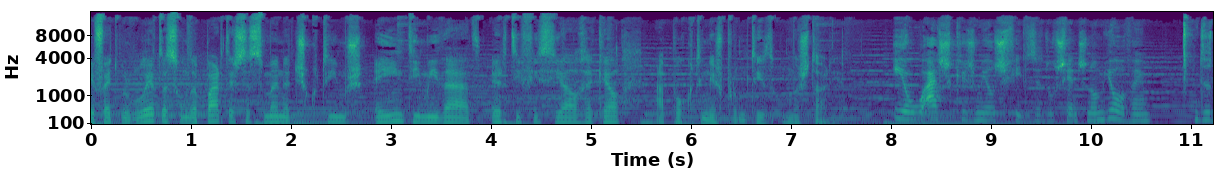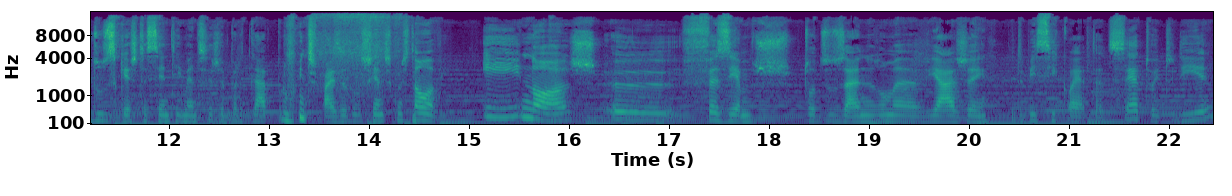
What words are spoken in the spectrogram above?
Efeito Borboleta, segunda parte. Esta semana discutimos a intimidade artificial. Raquel, há pouco tinhas prometido uma história. Eu acho que os meus filhos adolescentes não me ouvem. Deduzo que este sentimento seja partilhado por muitos pais adolescentes que me estão a ouvir. E nós uh, fazemos todos os anos uma viagem de bicicleta de 7, 8 dias,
